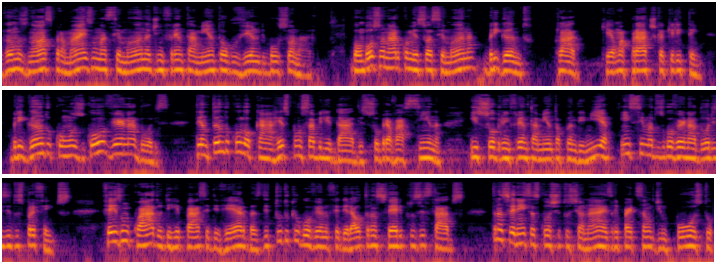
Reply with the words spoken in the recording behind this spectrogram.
Vamos nós para mais uma semana de enfrentamento ao governo de Bolsonaro. Bom, Bolsonaro começou a semana brigando, claro, que é uma prática que ele tem, brigando com os governadores, tentando colocar a responsabilidade sobre a vacina e sobre o enfrentamento à pandemia em cima dos governadores e dos prefeitos. Fez um quadro de repasse de verbas de tudo que o governo federal transfere para os estados. Transferências constitucionais, repartição de imposto,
